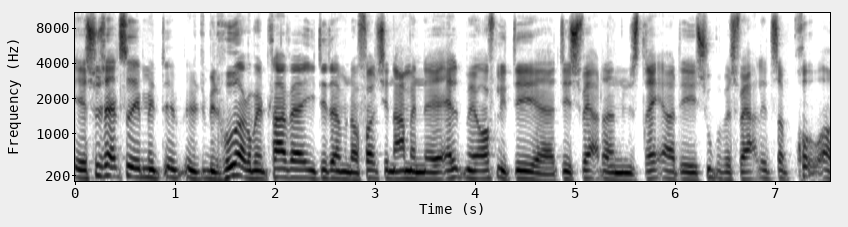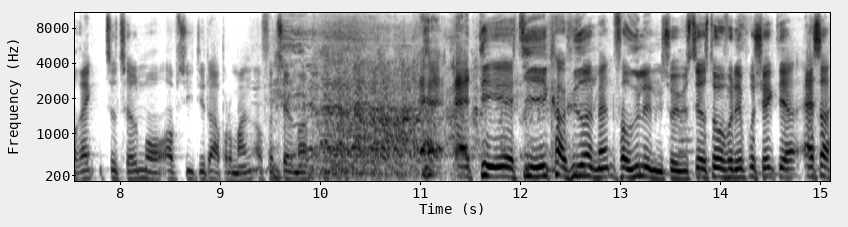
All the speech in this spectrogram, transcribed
jeg synes altid, at mit, øh, mit hovedargument plejer at være i det der, når folk siger, at øh, alt med offentligt, det er, det er svært at administrere, og det er super besværligt, så prøv at ringe til Telmore og opsige dit abonnement og fortæl mig, at det, de ikke har hyret en mand fra udlændingsservice til at stå for det projekt der. Altså,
